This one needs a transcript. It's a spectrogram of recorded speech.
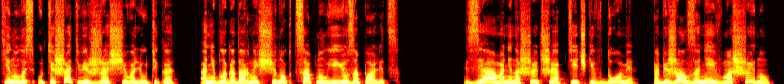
кинулась утешать визжащего Лютика, а неблагодарный щенок цапнул ее за палец. Зяма, не нашедший аптечки в доме, побежал за ней в машину,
